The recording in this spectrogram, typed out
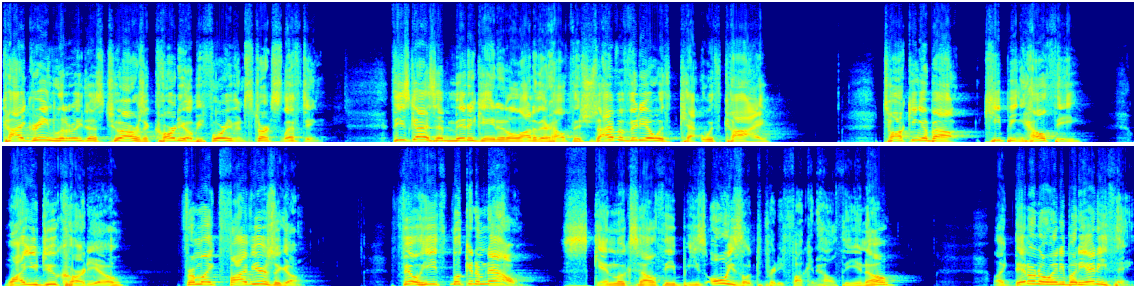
Kai Greene literally does two hours of cardio before he even starts lifting. These guys have mitigated a lot of their health issues. I have a video with with Kai talking about keeping healthy why you do cardio from like five years ago. Phil Heath, look at him now. Skin looks healthy. But he's always looked pretty fucking healthy, you know? Like they don't know anybody anything.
